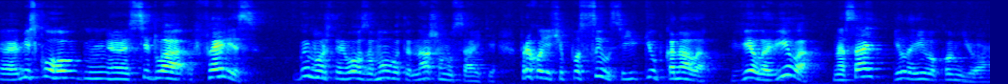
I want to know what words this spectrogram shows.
е, міського е, сідла Феліс. Ви можете його замовити на нашому сайті, приходячи по ссылці YouTube канала Vela Viva на сайт velaviva.com.ua.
